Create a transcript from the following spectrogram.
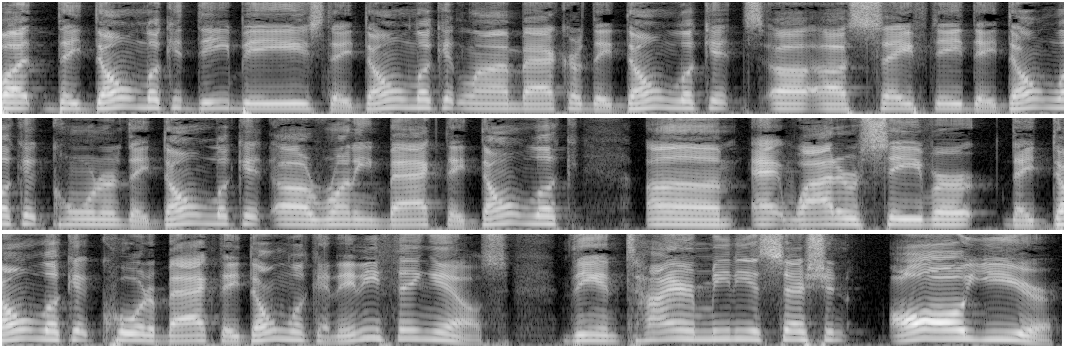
but they don't look at DBs. They don't look at linebacker. They don't look at uh, uh, safety. They don't look at corner. They don't look at uh, running back. They don't look um, at wide receiver. They don't look at quarterback. They don't look at anything else. The entire media session all year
